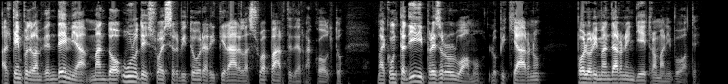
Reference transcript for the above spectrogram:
Al tempo della vendemmia mandò uno dei suoi servitori a ritirare la sua parte del raccolto, ma i contadini presero l'uomo, lo picchiarono, poi lo rimandarono indietro a mani vuote.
